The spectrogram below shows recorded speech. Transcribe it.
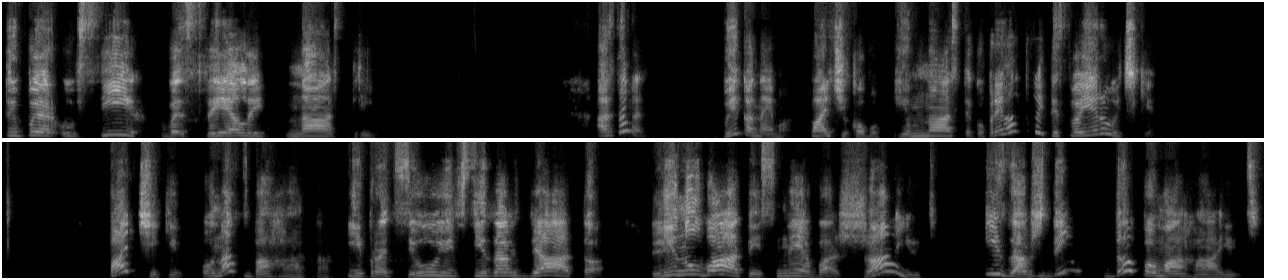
Тепер у всіх веселий настрій. А зараз виконаємо пальчикову гімнастику. Приготуйте свої ручки. Пальчиків у нас багато і працюють всі завзято. Лінуватись не бажають і завжди допомагають.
